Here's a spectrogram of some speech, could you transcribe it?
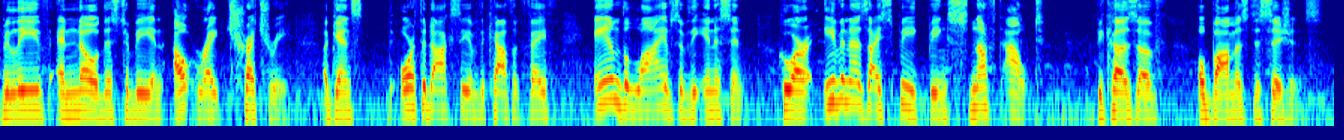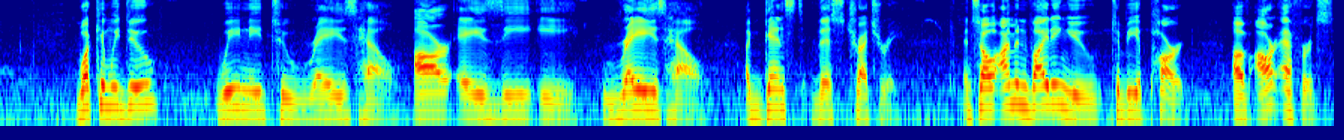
believe and know this to be an outright treachery against the orthodoxy of the Catholic faith and the lives of the innocent who are, even as I speak, being snuffed out because of Obama's decisions. What can we do? We need to raise hell. R A Z E. Raise hell against this treachery. And so I'm inviting you to be a part of our efforts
